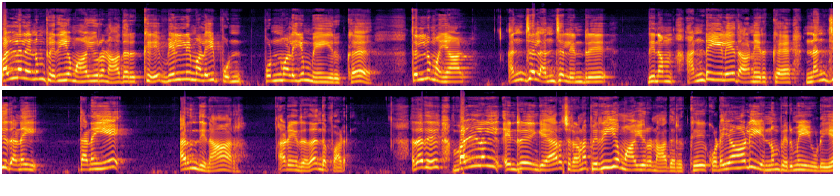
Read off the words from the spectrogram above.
வள்ளல் எனும் பெரிய மாயூரநாதருக்கு வெள்ளிமலை பொன் பொன்மலையும் மேயிருக்க தெல்லுமையால் அஞ்சல் அஞ்சல் என்று தினம் அண்டையிலே தானிருக்க நஞ்சு தனை தனையே அருந்தினார் அப்படின்றது தான் இந்த பாடல். அதாவது வள்ளல் என்று இங்கே யாரை சொல்கிறாங்கன்னா பெரிய மாயூரநாதருக்கு கொடையாளி என்னும் பெருமையுடைய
